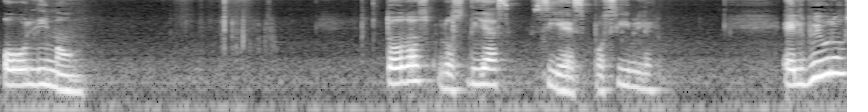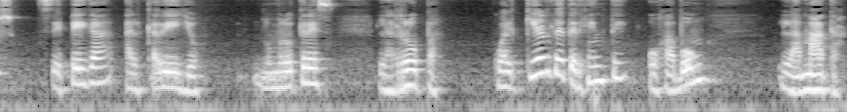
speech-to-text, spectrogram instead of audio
o limón. Todos los días si es posible. El virus se pega al cabello. Número 3. La ropa. Cualquier detergente o jabón la mata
